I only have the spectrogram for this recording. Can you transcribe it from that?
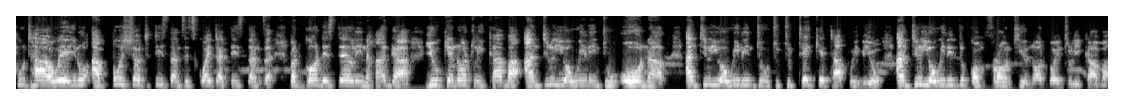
put her away. You know, a bowshot distance is quite a distance. But God is telling Hagar, you cannot recover until you're willing to own up, until you're willing to, to, to take it up with you, until you're willing to confront, you're not going to recover.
